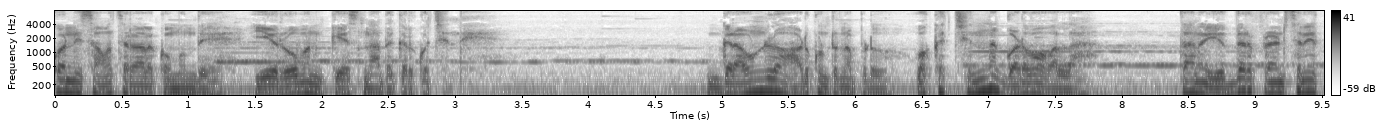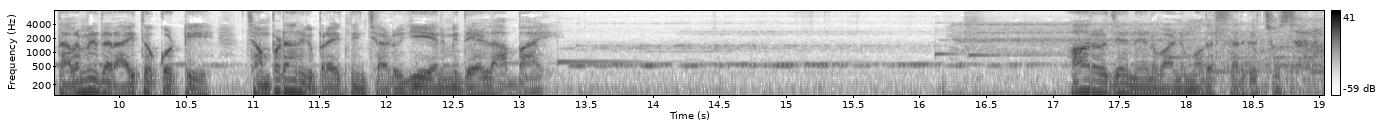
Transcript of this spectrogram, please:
కొన్ని సంవత్సరాలకు ముందే ఈ రోమన్ కేసు నా దగ్గరకు వచ్చింది గ్రౌండ్లో ఆడుకుంటున్నప్పుడు ఒక చిన్న గొడవ వల్ల తన ఇద్దరు ఫ్రెండ్స్ని తల మీద రాయితో కొట్టి చంపడానికి ప్రయత్నించాడు ఈ ఎనిమిదేళ్ళ అబ్బాయి. ఆ రోజే నేను వాడిని మొదటిసారిగా చూశాను.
